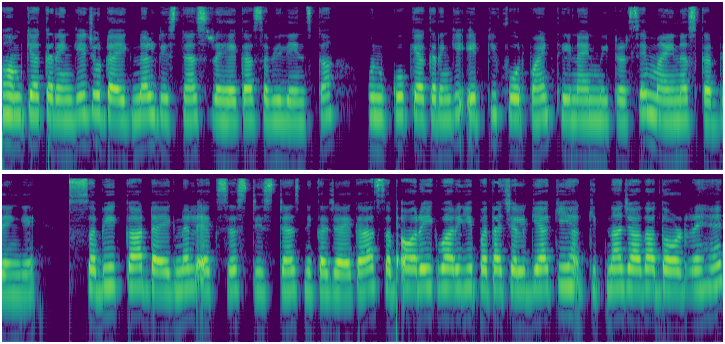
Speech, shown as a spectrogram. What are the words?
तो हम क्या करेंगे? जो डायगनल डिस्टेंस रहेगा सभी लेंस का, उनको क्या करेंगे? 84.39 मीटर से माइनस कर देंगे। सभी का डायगनल एक्सेस डिस्टेंस निकल जाएगा। सब, और एक बार ये पता चल गया कि कितना ज़्यादा दौड़ रहे हैं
